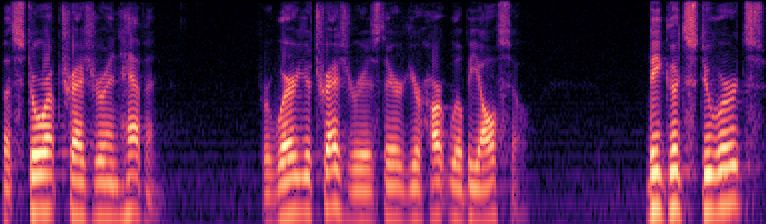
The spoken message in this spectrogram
but store up treasure in heaven. For where your treasure is, there your heart will be also. Be good stewards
